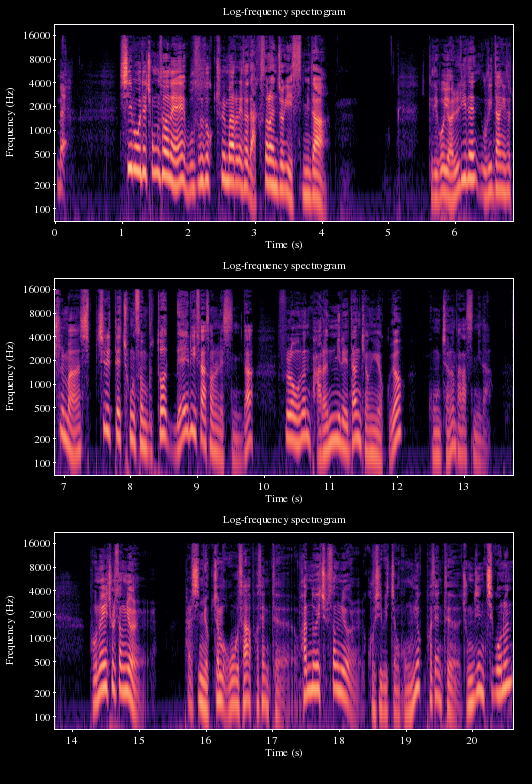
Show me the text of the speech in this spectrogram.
네. 15대 총선에 무소속 출마를 해서 낙선한 적이 있습니다. 그리고 열리는 우리 당에서 출마한 17대 총선부터 내리사선을 했습니다. 플로우는 바른미래당 경위였고요. 공천은 받았습니다. 본회의 출석률 86.54%, 환노의 출석률 92.06%, 중진치고는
